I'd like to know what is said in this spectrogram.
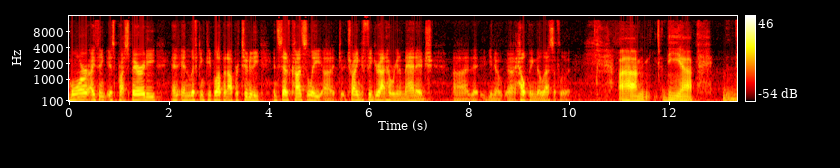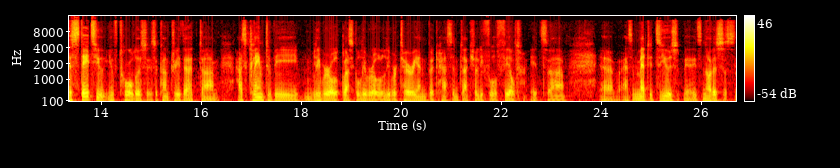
more, I think, is prosperity and, and lifting people up an opportunity instead of constantly uh, t- trying to figure out how we're going to manage, uh, the, you know, uh, helping the less affluent. Um, the, uh, the states you, you've told us is a country that um, has claimed to be liberal, classical liberal, libertarian, but hasn't actually fulfilled its, uh, uh, hasn't met its use. It's not as, as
